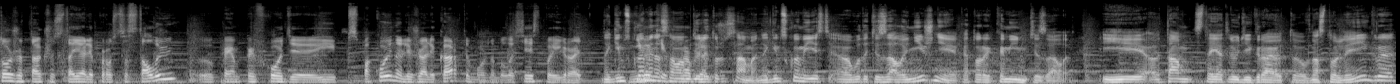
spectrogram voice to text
тоже так же стояли просто столы, э, прям при входе, и спокойно лежали карты, можно было сесть, поиграть. На Gamescom на самом проблем. деле то же самое. На Gamescom есть э, вот эти залы нижние, которые комьюнити залы. И там стоят люди, играют в настольные игры.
